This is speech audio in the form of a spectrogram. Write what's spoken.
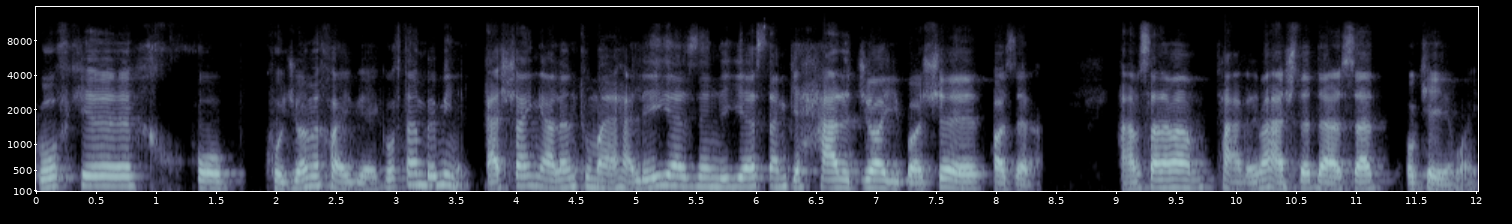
گفت که خب کجا می‌خوای بیای؟ گفتم ببین قشنگ الان تو مرحله ای از زندگی هستم که هر جایی باشه حاضرم. همسرم هم تقریبا 80 درصد اوکیه با این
